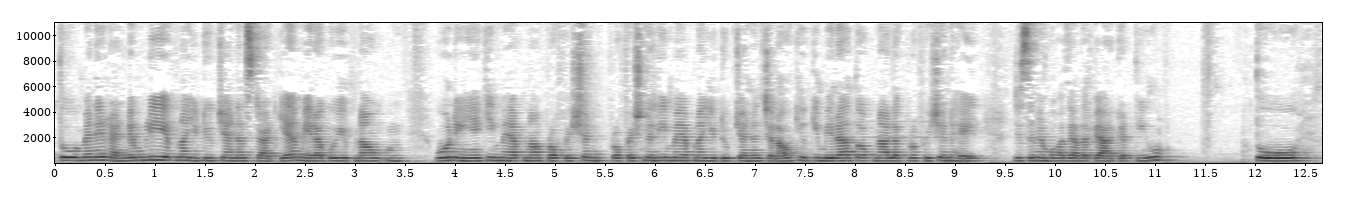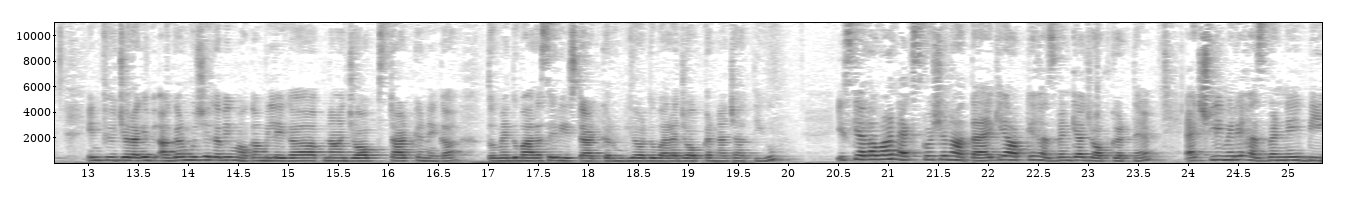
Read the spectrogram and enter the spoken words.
तो मैंने रैंडमली अपना यूट्यूब चैनल स्टार्ट किया। मेरा कोई अपना वो नहीं है कि मैं अपना प्रोफेशन प्रोफेशनली मैं अपना यूट्यूब चैनल चलाऊं, क्योंकि मेरा तो अपना अलग प्रोफेशन है ही, जिससे मैं बहुत ज़्यादा प्यार करती हूँ। तो इन फ्यूचर अगर अगर मुझे कभी मौका मिलेगा अपना जॉब स्टार्ट करने का तो मैं दोबारा से रीस्टार्ट करूँगी और दोबारा जॉब करना चाहती हूँ। इसके अलावा नेक्स्ट क्वेश्चन आता है कि आपके हस्बैंड क्या जॉब करते हैं? एक्चुअली मेरे हस्बैंड ने बी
